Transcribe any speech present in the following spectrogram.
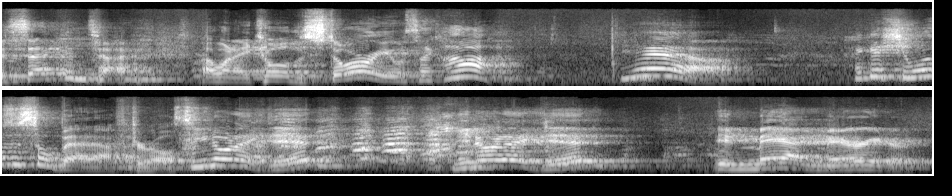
the second time, uh, when I told the story, it was like, huh, yeah, I guess she wasn't so bad after all. So you know what I did? You know what I did? In May, I married her.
